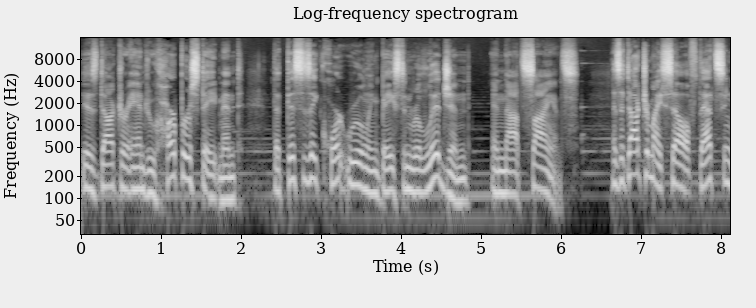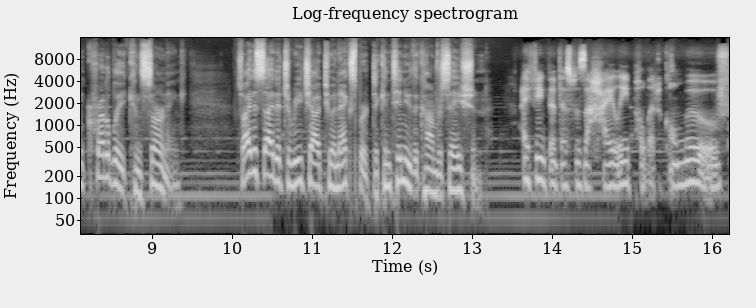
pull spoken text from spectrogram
is Dr. Andrew Harper's statement that this is a court ruling based in religion and not science. As a doctor myself, that's incredibly concerning. So I decided to reach out to an expert to continue the conversation. I think that this was a highly political move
